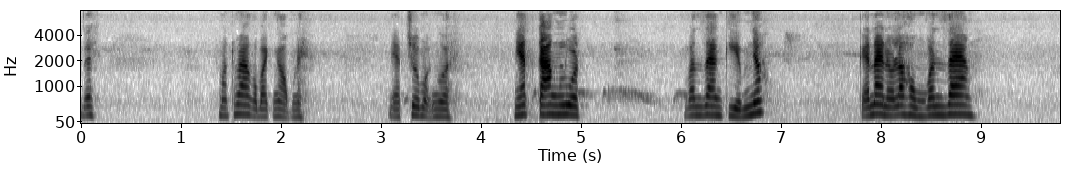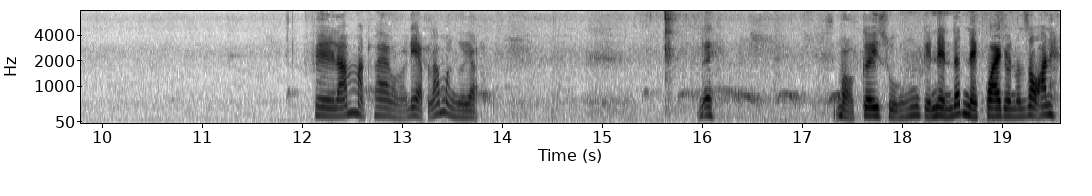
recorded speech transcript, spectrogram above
Đây. Mặt hoa của Bạch Ngọc này. Đẹp chưa mọi người? Nét căng luôn. Văn Giang kiếm nhá. Cái này nó là Hồng Văn Giang. Phê lắm, mặt hoa của nó đẹp lắm mọi người ạ. Đây. Bỏ cây xuống cái nền đất này quay cho nó rõ này.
